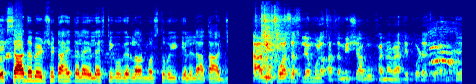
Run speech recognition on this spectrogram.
एक साधं बेडशीट आहे त्याला इलॅस्टिक वगैरे लावून मस्तपैकी केलेलं आता आजी आज उपवास असल्यामुळं आता मी शाबू खाणार आहे थोड्याच वेळामध्ये.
